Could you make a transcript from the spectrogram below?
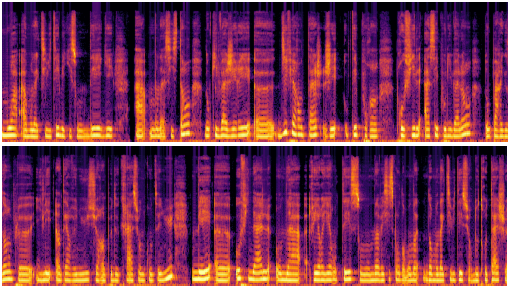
moi à mon activité mais qui sont déléguées à mon assistant. Donc il va gérer euh, différentes tâches. J'ai opté pour un profil assez polyvalent. Donc par exemple, euh, il est intervenu sur un peu de création de contenu, mais euh, au final, on a réorienté son investissement dans mon, dans mon activité sur d'autres tâches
